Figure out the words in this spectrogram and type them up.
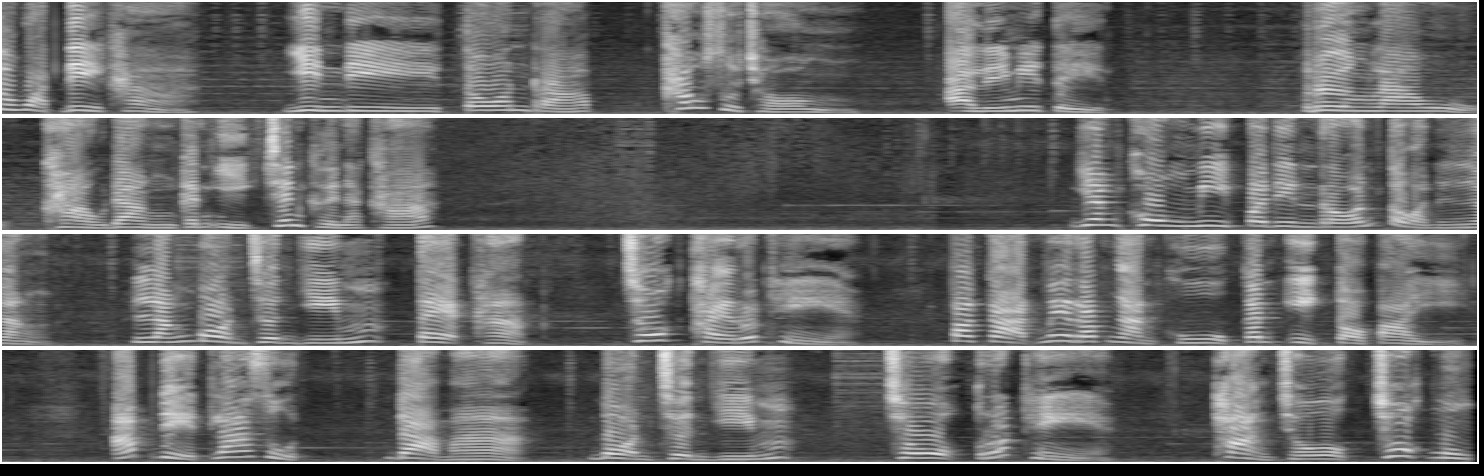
สวัสดีค่ะ ยินดีต้อนรับเข้าสู่ช่องอาลิมิเต็ดเรื่องเล่าข่าวดังกันอีกเช่นเคยนะคะ ยังคงมีประเด็นร้อนต่อเนื่อง หลังบอลเชิญยิ้ม แตกหัก โชคไทยรถแห่ประกาศไม่รับงานคู่กันอีกต่อไป อัปเดตล่าสุดด่ามาบอลเชิญยิ้ม โชครถแห่ ทางโชค โชคมง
